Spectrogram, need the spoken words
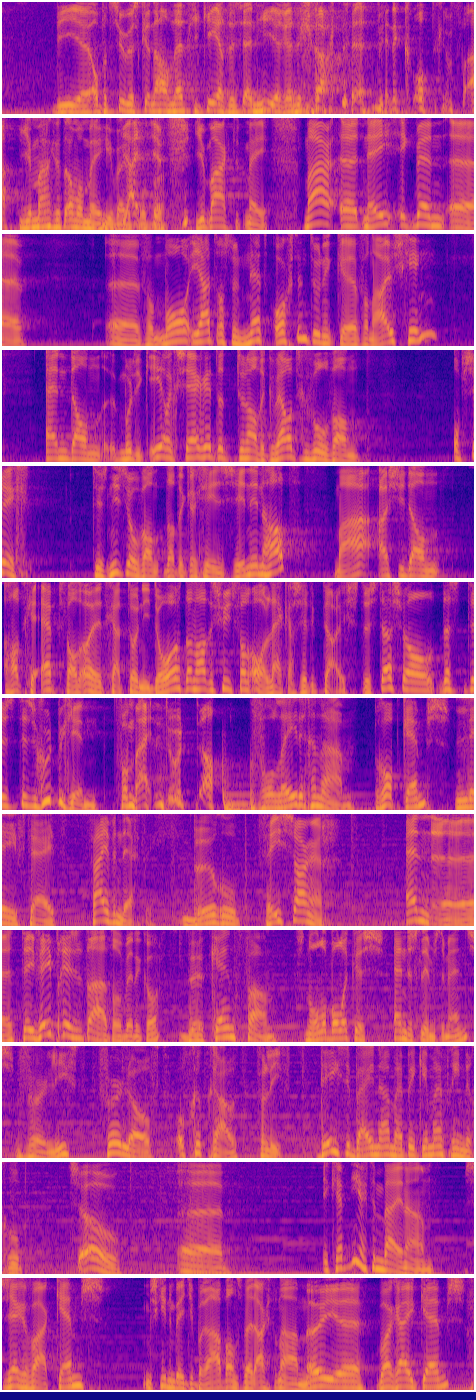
Die op het Suezkanaal net gekeerd is en hier in de gracht binnenkomt gevaren. Je maakt het allemaal mee hier bij de Ja, je, podcast. je maakt het mee. Maar nee, ik ben eh vanmorgen... Ja, het was nog net ochtend toen ik eh, van huis ging. En dan moet ik eerlijk zeggen, dat, toen had ik wel het gevoel van... Op zich, het is niet zo van dat ik er geen zin in had. Maar als je dan had geappt van, oh, het gaat toch niet door... dan had ik zoiets van, oh, lekker, zit ik thuis. Dus dat is wel... Dat is, dus het is een goed begin. Voor mij doen dan. Volledige naam, Rob Kemps, leeftijd, 35. beroep, Feestzanger. En eh, tv-presentator binnenkort. bekend van, Snollebolletjes en de slimste mens. verliefd, verloofd of getrouwd. Verliefd. Deze bijnaam heb ik in mijn vriendengroep. Zo. eh, ik heb niet echt een bijnaam. Ze zeggen vaak Kems. Misschien een beetje Brabants bij de achternaam. Hey, eh, waar ga je Kems?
